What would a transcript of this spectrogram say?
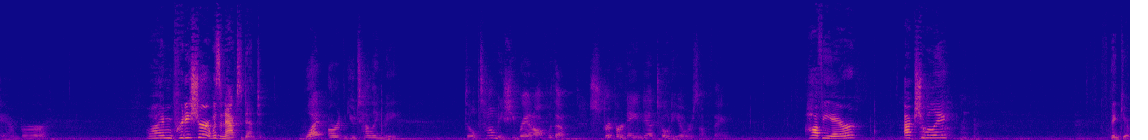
Amber? I'm pretty sure it was an accident. What aren't you telling me? Don't tell me she ran off with a stripper named Antonio or something. Javier, actually. Thank you.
